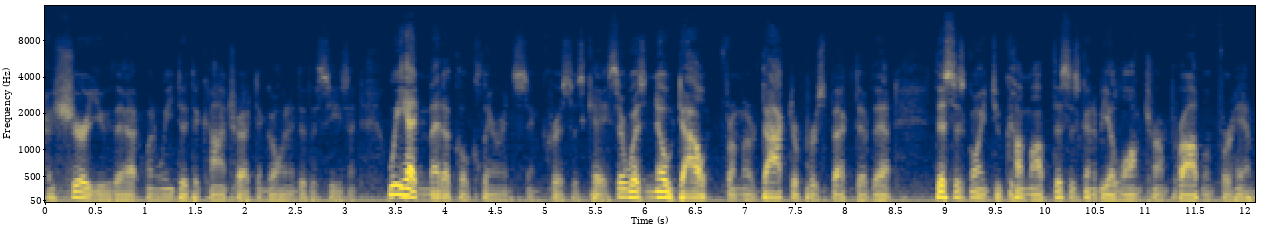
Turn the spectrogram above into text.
assure you that when we did the contract and going into the season, we had medical clearance in Chris's case. There was no doubt from a doctor perspective that this is going to come up. This is going to be a long-term problem for him.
